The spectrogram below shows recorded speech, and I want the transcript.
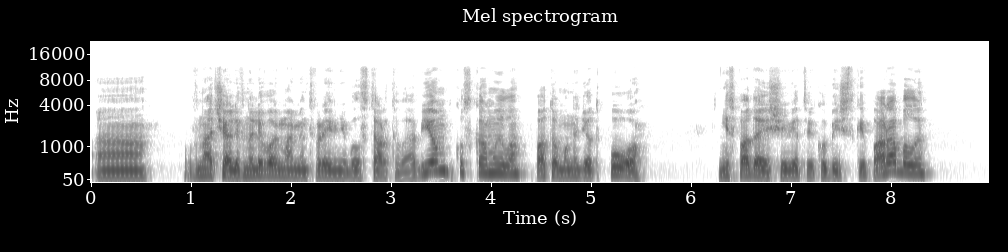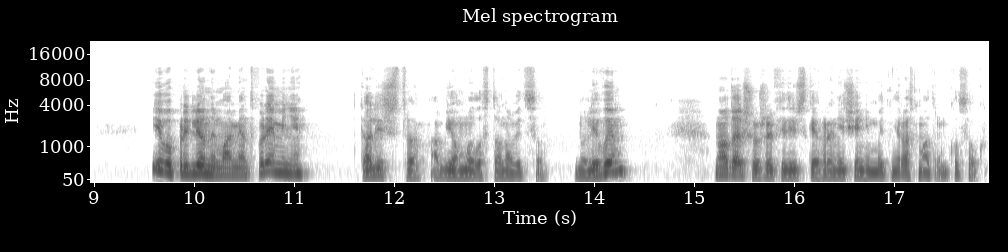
А, в начале, в нулевой момент времени был стартовый объем куска мыла, потом он идет по неспадающей ветви кубической параболы, и в определенный момент времени количество, объем мыла становится нулевым. Ну а дальше уже физические ограничения мы это не рассматриваем кусок.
